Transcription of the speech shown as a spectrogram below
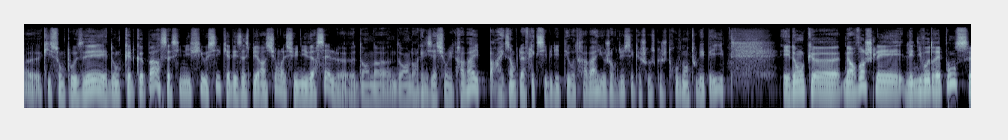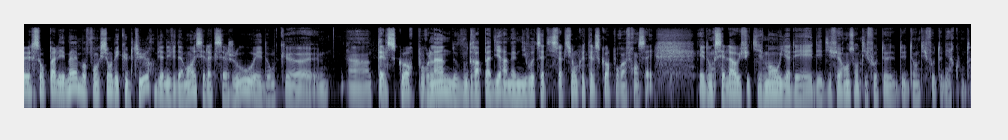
euh, qui sont posées. Et donc, quelque part, ça signifie aussi qu'il y a des aspirations assez universelles euh, dans, dans l'organisation du travail. Par exemple, la flexibilité au travail, aujourd'hui, c'est quelque chose que je trouve dans tous les pays. Et donc, mais en revanche, les, les niveaux de réponse ne sont pas les mêmes en fonction des cultures, bien évidemment, et c'est là que ça joue. Et donc, un tel score pour l'Inde ne voudra pas dire un même niveau de satisfaction que tel score pour un Français. Et donc, c'est là où, effectivement, où il y a des, des différences dont il, faut dont il faut tenir compte.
